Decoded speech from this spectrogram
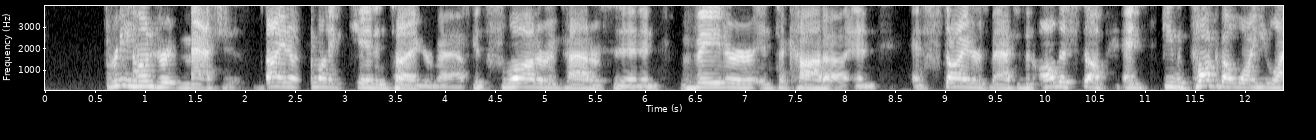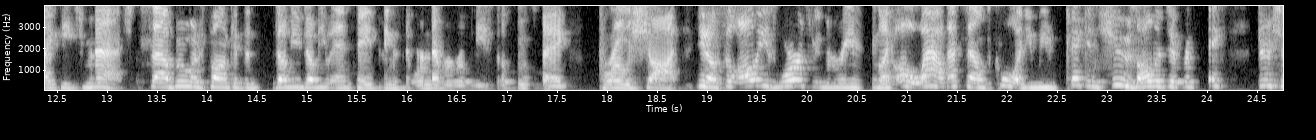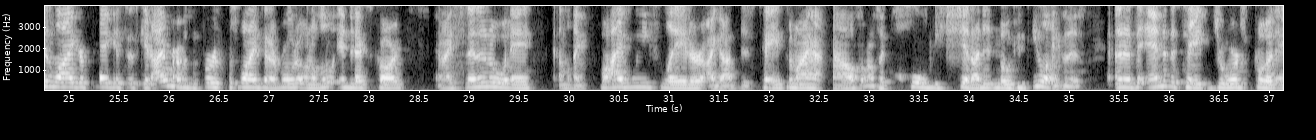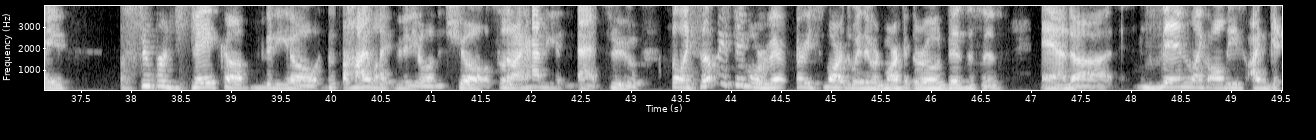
300 matches Dynamite Kid and Tiger Mask, and Slaughter and Patterson, and Vader and Takata, and and Steiner's matches, and all this stuff. And he would talk about why he liked each match. Sabu and Funk at the WWN tapings that were never released, the bootleg pro shot. You know, so all these words we would read, like, oh, wow, that sounds cool. And you'd pick and choose all the different things. Jushin Liger, Pegasus Kid. I remember the first one I did. I wrote it on a little index card and I sent it away. And like five weeks later, I got this tape to my house, and I was like, "Holy shit! I didn't know it could be like this." And then at the end of the tape, George put a, a Super Jacob video, just a highlight video of the show. So then I had to get that too. So like some of these people were very, very smart the way they would market their own businesses. And uh, then like all these, I'd get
